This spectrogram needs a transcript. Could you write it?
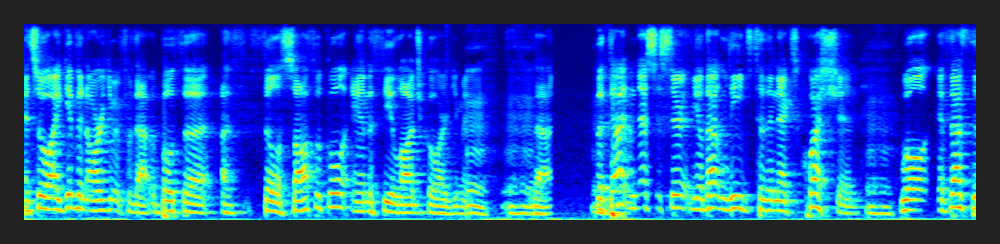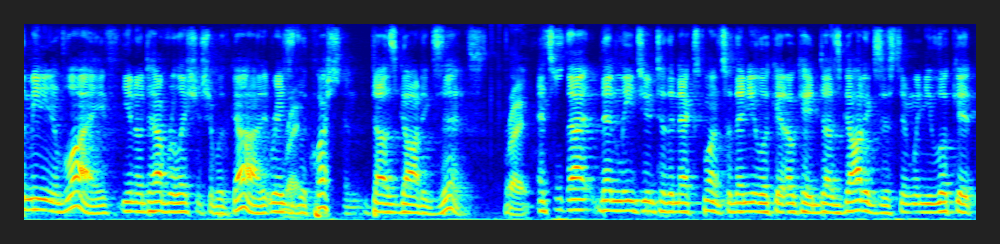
And so I give an argument for that, both a, a philosophical and a theological argument for that. But mm-hmm. that necessarily, you know, that leads to the next question. Mm-hmm. Well, if that's the meaning of life, you know, to have a relationship with God, it raises Right. the question: Does God exist? Right. And so that then leads you to the next one. So then you look at, okay, does God exist? And when you look at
